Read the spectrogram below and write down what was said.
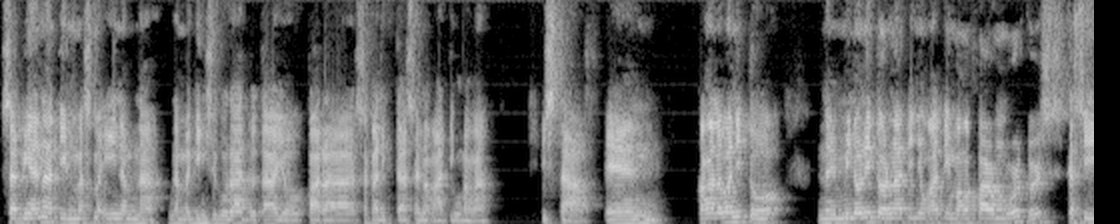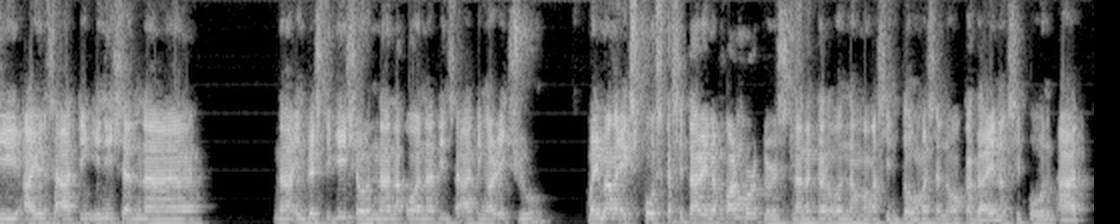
sabi nga natin, mas mainam na na maging sigurado tayo para sa kaligtasan ng ating mga staff. And pangalawa nito, na minonitor natin yung ating mga farm workers kasi ayon sa ating initial na na investigation na nakuha natin sa ating RHU, may mga exposed kasi tayo na farm workers na nagkaroon ng mga sintomas ano kagaya ng sipon at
